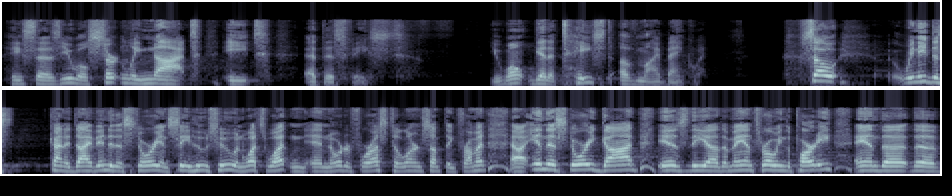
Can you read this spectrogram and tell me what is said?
He says, you will certainly not eat at this feast. You won't get a taste of my banquet. So we need to kind of dive into this story and see who's who and what's what in, in order for us to learn something from it. Uh, in this story, God is the uh, the man throwing the party, and the, the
